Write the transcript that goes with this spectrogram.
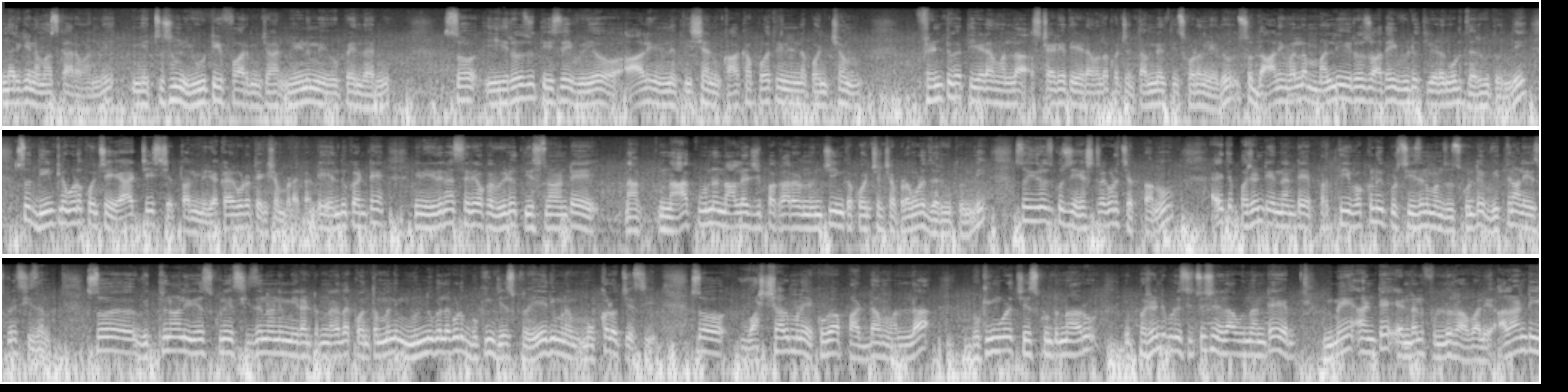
అందరికీ నమస్కారం అండి. మీరు చూసిన యూటీ ఫార్మ్ ఛానల్ నేను మీ ఉపేందర్ని. సో ఈరోజు తీసే వీడియో ఆల్రెడీ నిన్న తీశాను. కాకపోతే నిన్న కొంచెం ఫ్రంట్గా తీయడం వల్ల స్ట్రైట్గా తీయడం వల్ల కొంచెం తమ్నేల్ తీసుకోవడం లేదు. సో దానివల్ల మళ్ళీ ఈరోజు అదే వీడియో తీయడం కూడా జరుగుతుంది. సో దీంట్లో కూడా కొంచెం యాడ్ చేసి చెప్తాను మీరు. ఎక్కడ కూడా టెన్షన్ పడకండి. ఎందుకంటే నేను ఏదైనా సరే ఒక వీడియో తీస్తున్నానంటే నాకు నాకు ఉన్న నాలెడ్జ్ ప్రకారం నుంచి ఇంకా కొంచెం చెప్పడం కూడా జరుగుతుంది. సో ఈరోజు కొంచెం ఎక్స్ట్రా కూడా చెప్తాను. అయితే ప్రజెంట్ ఏంటంటే ప్రతి ఒక్కరు ఇప్పుడు సీజన్ మనం చూసుకుంటే విత్తనాలు వేసుకునే సీజన్ సో విత్తనాలు వేసుకునే సీజన్ అని మీరు అంటున్నారు కదా కొంతమంది ముందుగా కూడా బుకింగ్ చేసుకున్నారు. ఏది మన మొక్కలు వచ్చేసి. సో వర్షాలు మనం ఎక్కువగా పడడం వల్ల బుకింగ్ కూడా చేసుకుంటున్నారు. ప్రజెంట్ ఇప్పుడు సిచ్యువేషన్ ఎలా ఉందంటే మే అంటే ఎండలు ఫుల్ రావాలి. అలాంటి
